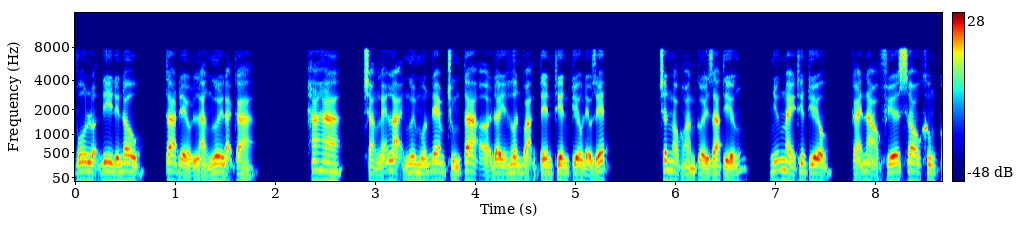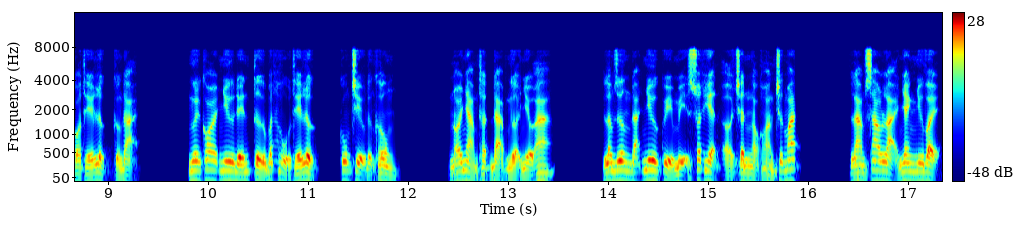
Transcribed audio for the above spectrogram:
vô luận đi đến đâu, ta đều là ngươi đại ca. Ha ha, chẳng lẽ lại ngươi muốn đem chúng ta ở đây hơn vạn tên thiên tiêu đều giết? Chân ngọc hoàn cười ra tiếng, những này thiên tiêu cái nào phía sau không có thế lực cường đại? Ngươi coi như đến từ bất hủ thế lực, cũng chịu được không? Nói nhảm thật đạp ngựa nhiều a. Lâm dương đã như quỷ mị xuất hiện ở chân ngọc hoàn trước mắt. Làm sao lại nhanh như vậy?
